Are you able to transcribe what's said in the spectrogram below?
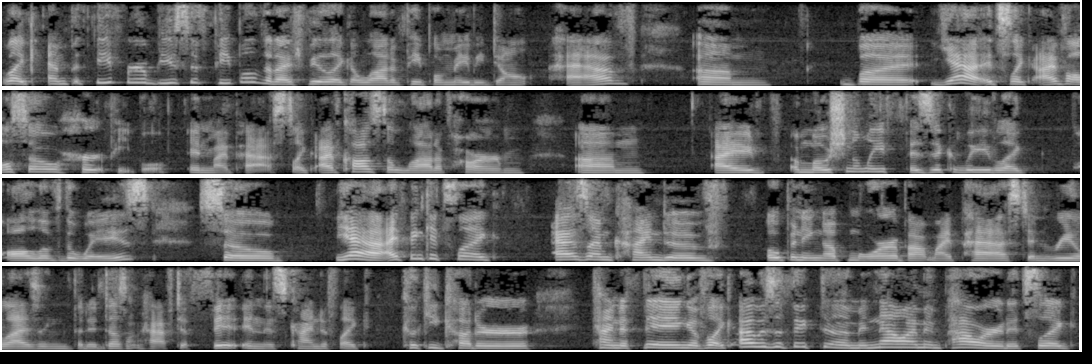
like empathy for abusive people that i feel like a lot of people maybe don't have. Um but yeah it's like i've also hurt people in my past. Like i've caused a lot of harm um, I've emotionally, physically, like all of the ways. So yeah, I think it's like as I'm kind of opening up more about my past and realizing that it doesn't have to fit in this kind of like cookie cutter kind of thing of like I was a victim and now I'm empowered. It's like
